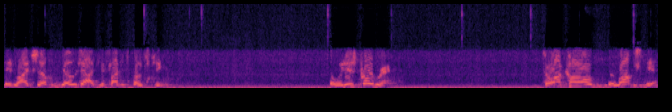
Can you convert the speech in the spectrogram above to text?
it lights up and goes out just like it's supposed to. So it is programmed. So I called the locksmith,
